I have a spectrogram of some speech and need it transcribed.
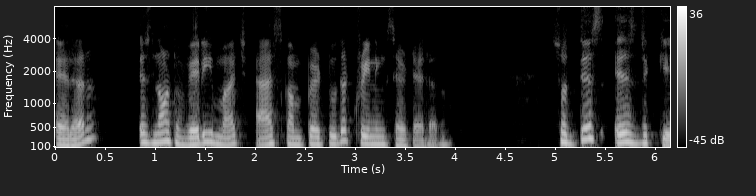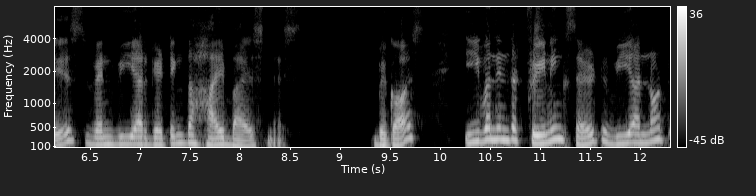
error is not very much as compared to the training set error. So this is the case when we are getting the high biasness because even in the training set, we are not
